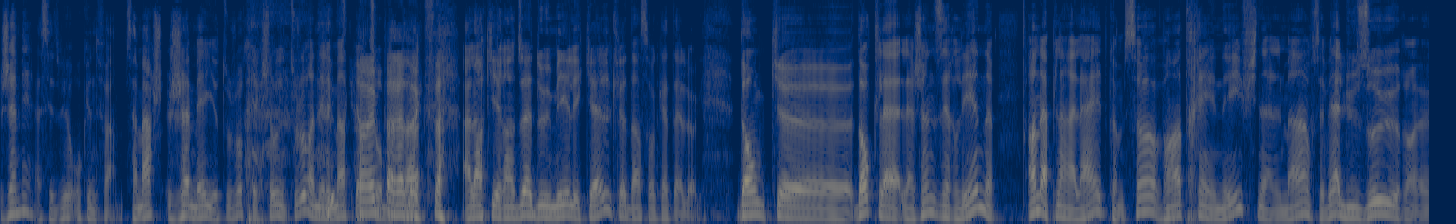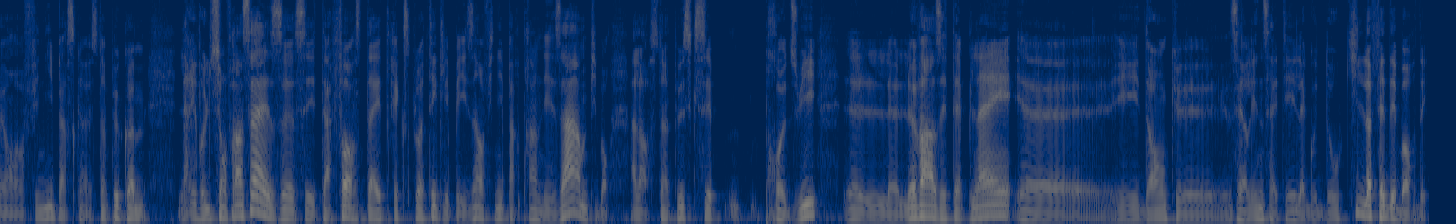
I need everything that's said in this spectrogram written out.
jamais à séduire aucune femme. Ça marche jamais, il y a toujours quelque chose, il y a toujours un élément perturbateur, alors qu'il est rendu à 2000 et quelques là, dans son catalogue. Euh, donc la, la jeune Zerline, en appelant à l'aide comme ça, va entraîner finalement, vous savez, à l'usure, euh, on finit parce que c'est un peu comme la Révolution française, c'est à force d'être exploité que les paysans ont fini par prendre les armes. Puis bon, alors c'est un peu ce qui s'est produit. Euh, le, vase était plein euh, et donc euh, ça a été la goutte d'eau qui l'a fait déborder.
